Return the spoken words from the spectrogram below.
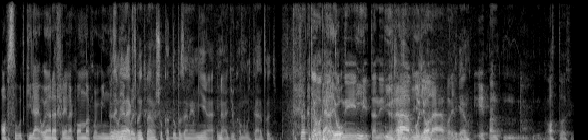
abszolút király, olyan refrének vannak, meg minden Ez olyan hogy elektronika nagyon sokat dob a zenén, mi imádjuk amúgy, tehát, hogy Csak Hát jól kell tudni építeni. így Rá van, vagy így van. alá, vagy Igen. éppen attól függ.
